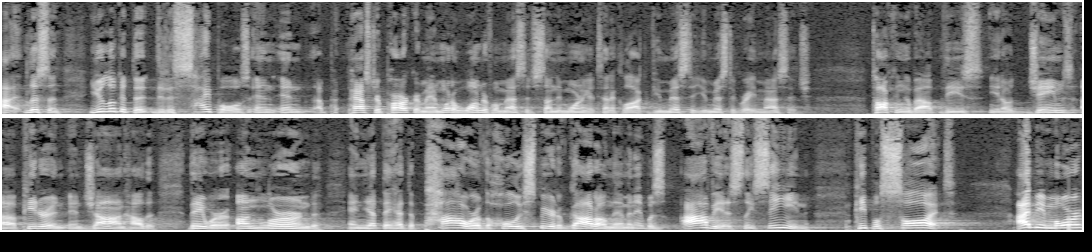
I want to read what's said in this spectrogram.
I, listen, you look at the, the disciples and, and uh, Pastor Parker, man, what a wonderful message Sunday morning at 10 o'clock. If you missed it, you missed a great message talking about these, you know, James, uh, Peter, and, and John, how the, they were unlearned, and yet they had the power of the Holy Spirit of God on them, and it was obviously seen. People saw it. I'd be more,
